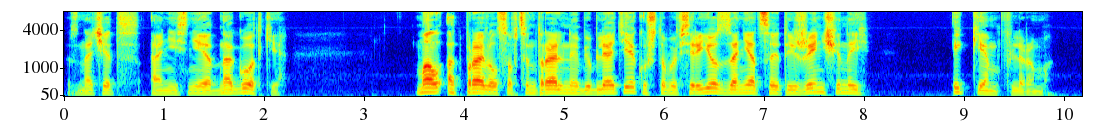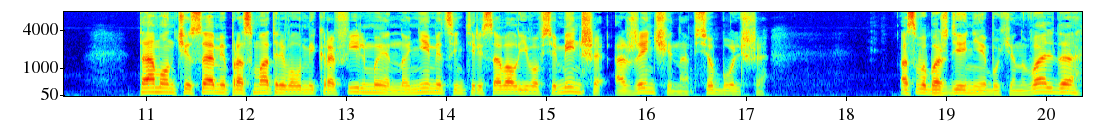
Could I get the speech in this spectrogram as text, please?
Значит, они с ней одногодки. Мал отправился в центральную библиотеку, чтобы всерьез заняться этой женщиной и Кемпфлером. Там он часами просматривал микрофильмы, но немец интересовал его все меньше, а женщина все больше — освобождение Бухенвальда,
